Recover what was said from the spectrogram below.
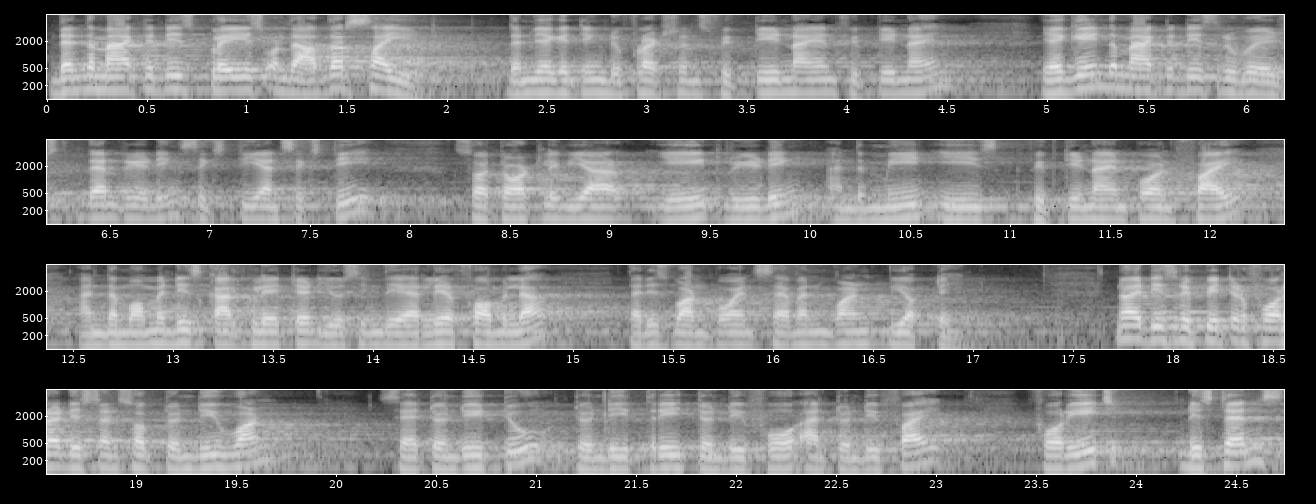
Then the magnet is placed on the other side. Then we are getting deflections 59 and 59. Again the magnet is reversed then reading 60 and 60. So totally we are 8 reading and the mean is 59.5 and the moment is calculated using the earlier formula that is 1.71 we obtain. Now it is repeated for a distance of 21, say 22, 23, 24 and 25. For each distance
